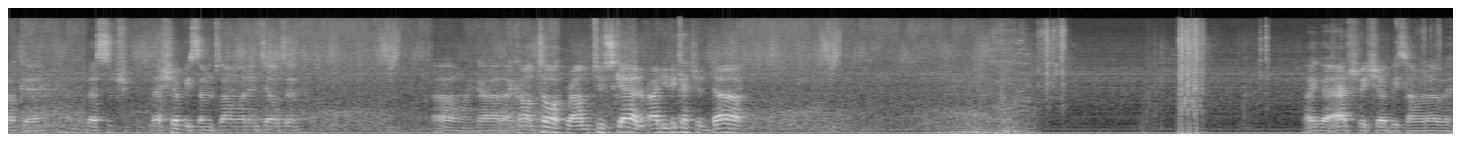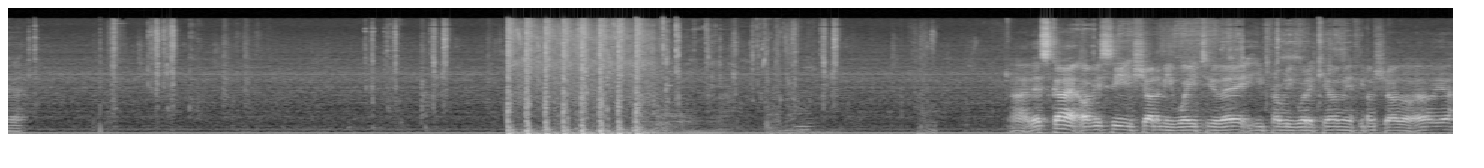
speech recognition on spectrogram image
okay. That's that should be some someone in Tilted. Oh my god, I can't talk, bro. I'm too scared. I need to catch a dove. Like, there actually should be someone over here. This guy obviously shot at me way too late. He probably would have killed me if he shot a little earlier.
